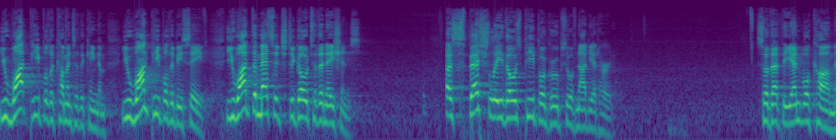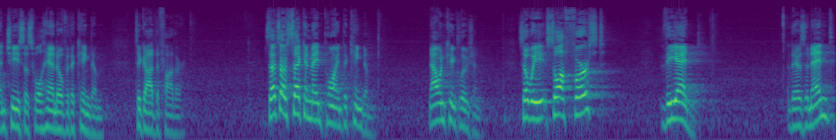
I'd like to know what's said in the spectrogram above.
You want people to come into the kingdom. You want people to be saved. You want the message to go to the nations especially those people groups who have not yet heard, so that the end will come and Jesus will hand over the kingdom to God the Father. So that's our second main point the kingdom. Now, in conclusion. So we saw first the end. There's an end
